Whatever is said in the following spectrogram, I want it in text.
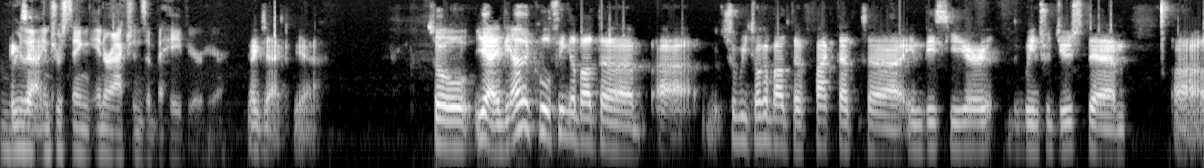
really exactly. interesting interactions and behavior here. Exactly. Yeah. So yeah, the other cool thing about the uh, should we talk about the fact that uh, in this year we introduced um, uh,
